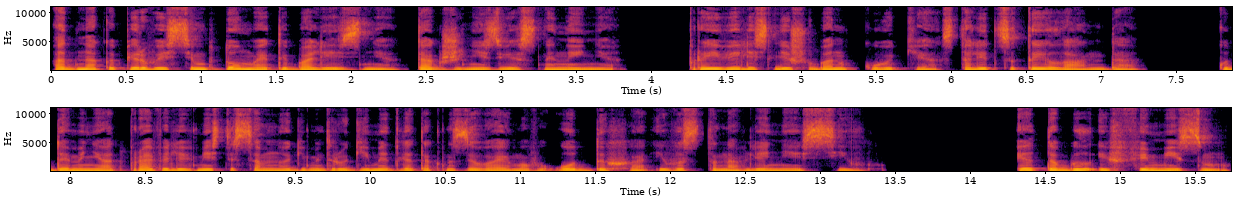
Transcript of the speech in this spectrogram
Однако первые симптомы этой болезни, также неизвестны ныне, проявились лишь в Бангкоке, столице Таиланда, куда меня отправили вместе со многими другими для так называемого отдыха и восстановления сил. Это был эвфемизм,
